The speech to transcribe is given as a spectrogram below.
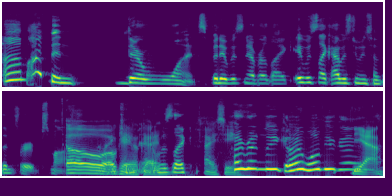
Um, I've been there once, but it was never like it was like I was doing something for Smosh. Oh, when I okay, okay. I was like, I see. "Hi, League, I love you guys." Yeah.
